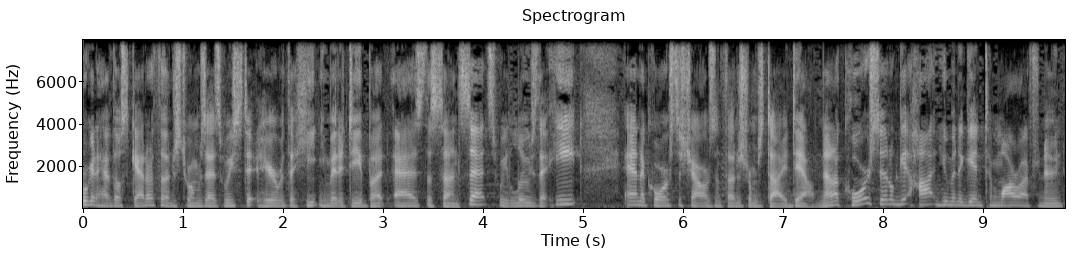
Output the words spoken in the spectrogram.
we're going to have those scattered thunderstorms as we sit here with the heat and humidity, but as the sun sets, we lose that heat, and of course, the showers and thunderstorms die down. Now, of course, it'll get hot and humid again tomorrow afternoon,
